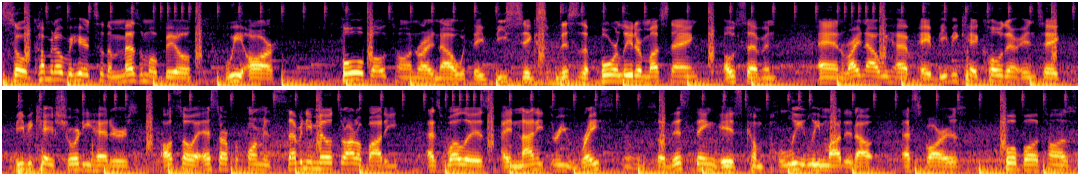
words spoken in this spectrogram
So coming over here to the mezzomobile we are full bolt on right now with a v6 this is a four liter mustang 07 and right now we have a BBK cold air intake, BBK shorty headers, also a SR Performance 70 mil throttle body, as well as a 93 race tune. So this thing is completely modded out as far as full bolt-ons,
